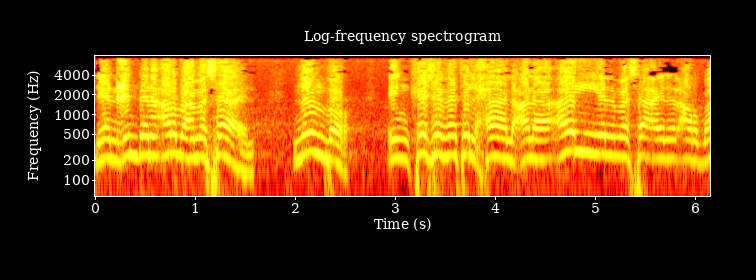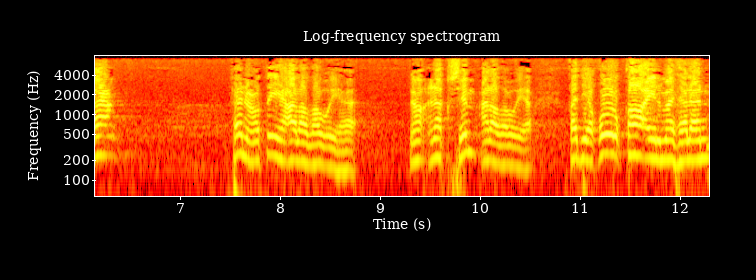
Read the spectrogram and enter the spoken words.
لأن عندنا أربع مسائل. ننظر إن كشفت الحال على أي المسائل الأربع فنعطيه على ضوئها. نقسم على ضوئها. قد يقول قائل مثلا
